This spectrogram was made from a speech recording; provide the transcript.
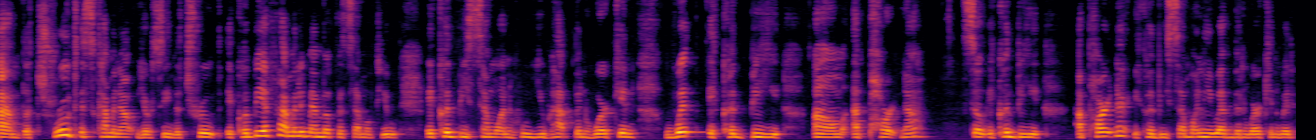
Um, the truth is coming out. You're seeing the truth. It could be a family member for some of you. It could be someone who you have been working with. It could be um, a partner. So it could be a partner. It could be someone you have been working with.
